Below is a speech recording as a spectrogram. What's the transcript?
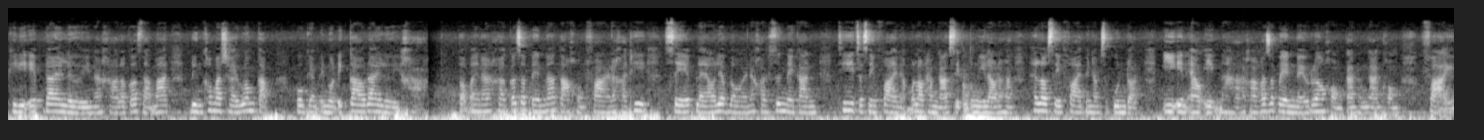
PDF ได้เลยนะคะ แล้วก็สามารถดึงเข้ามาใช้ร่วมกับโปรแกรม EndNote X9 ได้เลยค่ะ ต่อไปนะคะก็จะเป็นหน้าตาของไฟล์นะคะที่เซฟแล้วเรียบร้อยนะคะ ซึ่งในการที่จะเซฟไฟล์เนี่ยเมื่อเราทำงานเสร็จตรงนี้แล้วนะคะ ให้เราเซฟไฟล์เป็นนามสกุล .enlx นะคะนะคะก็จะเป็นในเรื่องของการทำงานของไฟล์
